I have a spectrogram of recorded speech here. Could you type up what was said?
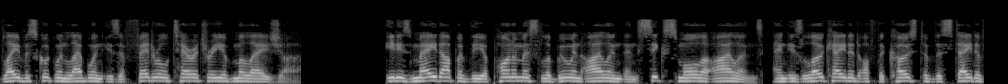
Vlaiviskutuan Labuan is a federal territory of Malaysia. It is made up of the eponymous Labuan Island and six smaller islands, and is located off the coast of the state of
